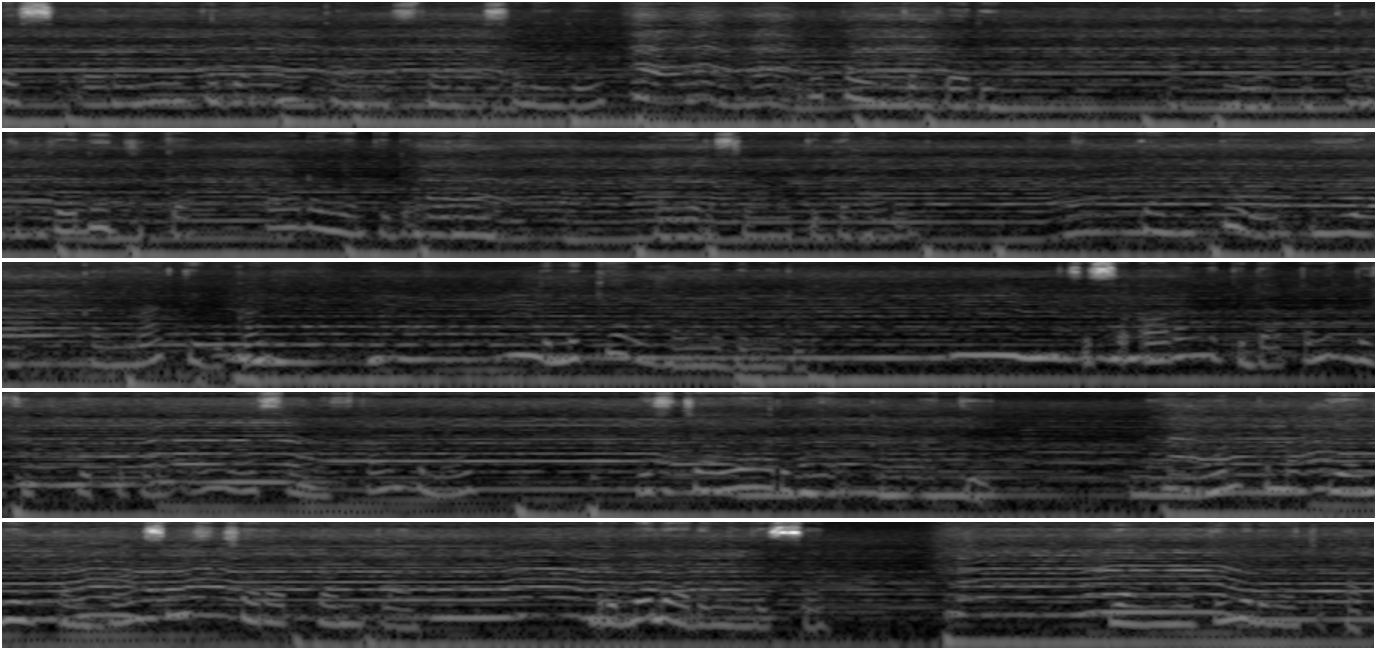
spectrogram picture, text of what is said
ada seorang yang tidak makan selama seminggu, apa yang terjadi? Apa yang akan terjadi jika tidak minum air selama tiga hari? tentu ia akan mati bukan? Demikianlah halnya dengan roh. Seseorang yang tidak pernah berzikir kepada Allah selama setahun penuh, niscaya rohnya akan mati. Namun kematiannya akan berlangsung secara pelan-pelan, berbeda dengan jasad yang matinya dengan cepat.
